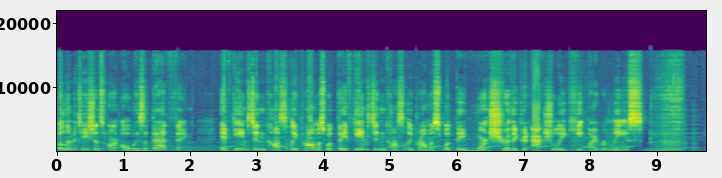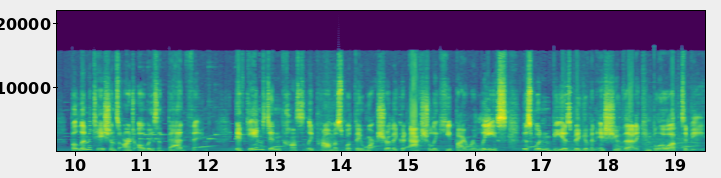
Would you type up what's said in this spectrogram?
But limitations aren't always a bad thing. If games didn't constantly promise what they if games didn't constantly promise what they weren't sure they could actually keep by release, but limitations aren't always a bad thing. If games didn't constantly promise what they weren't sure they could actually keep by release, this wouldn't be as big of an issue that it can blow up to be.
